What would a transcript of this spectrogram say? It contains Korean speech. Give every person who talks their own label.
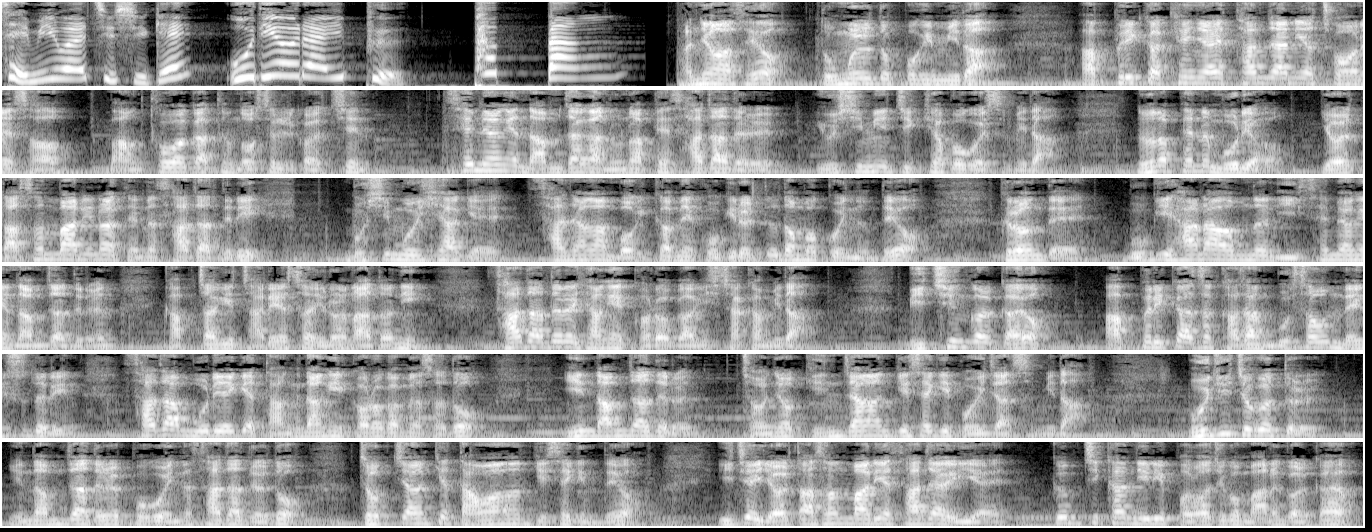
Speaker 1: 재미와 지식의 오디오 life 팟빵
Speaker 2: 안녕하세요. 동물 돋보기입니다. 아프리카 케냐의 탄자니아 초원에서 망토와 같은 옷을 걸친 3명의 남자가 눈앞의 사자들을 유심히 지켜보고 있습니다. 눈앞에는 무려 15마리나 되는 사자들이 무시무시하게 사냥한 먹잇감의 고기를 뜯어먹고 있는데요. 그런데 무기 하나 없는 이 3명의 남자들은 갑자기 자리에서 일어나더니 사자들을 향해 걸어가기 시작합니다. 미친 걸까요? 아프리카에서 가장 무서운 맹수들인 사자 무리에게 당당히 걸어가면서도 이 남자들은 전혀 긴장한 기색이 보이지 않습니다. 무지 저것들 이 남자들을 보고 있는 사자들도 적지 않게 당황한 기색인데요. 이제 15마리의 사자에 의해 끔찍한 일이 벌어지고 마는 걸까요?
